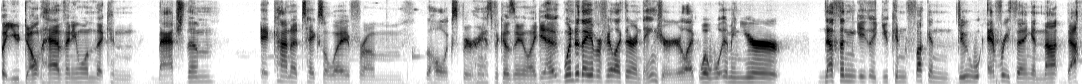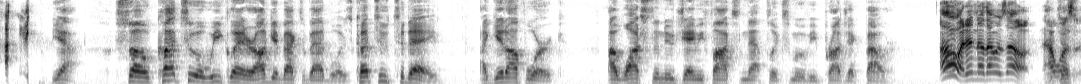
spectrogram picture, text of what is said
but you don't have anyone that can match them it kind of takes away from the whole experience because you're like when do they ever feel like they're in danger you're like well i mean you're nothing you, you can fucking do everything and not die Yeah. So, cut to a week later, I'll get back to Bad Boys. Cut to today. I get off work. I watch the new Jamie Foxx Netflix movie, Project Power. oh i didn't know that was out how it was just,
